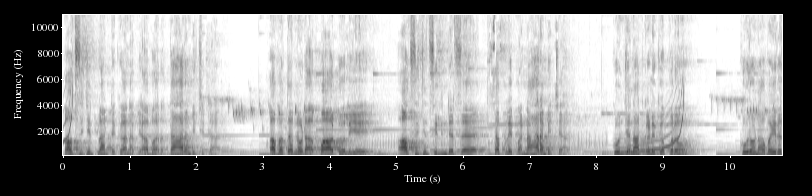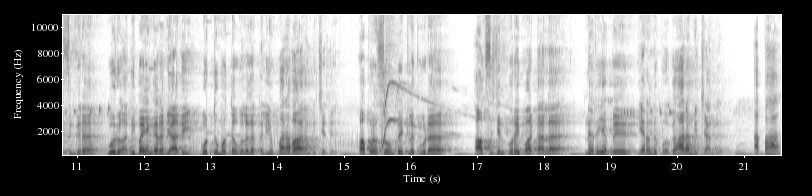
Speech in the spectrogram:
ஆக்சிஜன் பிளான்ட்டுக்கான வியாபாரத்தை ஆரம்பிச்சிட்டான் அவன் தன்னோட அப்பா ஆட்டோலயே ஆக்சிஜன் சிலிண்டர்ஸை சப்ளை பண்ண ஆரம்பிச்சான் கொஞ்ச நாட்களுக்கு அப்புறம் கொரோனா வைரஸ்ங்கிற ஒரு அதிபயங்கர வியாதி ஒட்டுமொத்த உலகத்திலையும் பரவ ஆரம்பிச்சது. அப்புறம் சோம்பேட்ல கூட ஆக்சிஜன் குறைபாட்டால நிறைய பேர் இறந்து போக ஆரம்பிச்சாங்க. அப்பா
